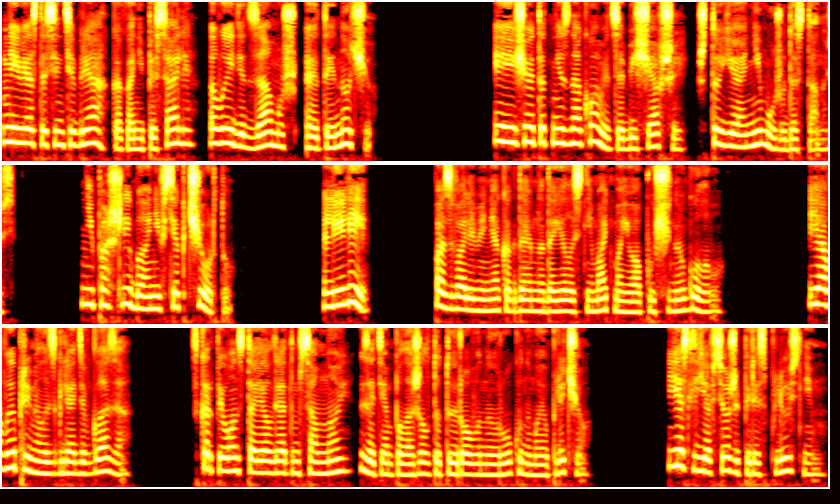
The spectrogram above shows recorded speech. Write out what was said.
Невеста сентября, как они писали, выйдет замуж этой ночью. И еще этот незнакомец, обещавший, что я не мужу достанусь. Не пошли бы они все к черту. «Лили!» — позвали меня, когда им надоело снимать мою опущенную голову. Я выпрямилась, глядя в глаза. Скорпион стоял рядом со мной, затем положил татуированную руку на мое плечо. Если я все же пересплю с ним,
